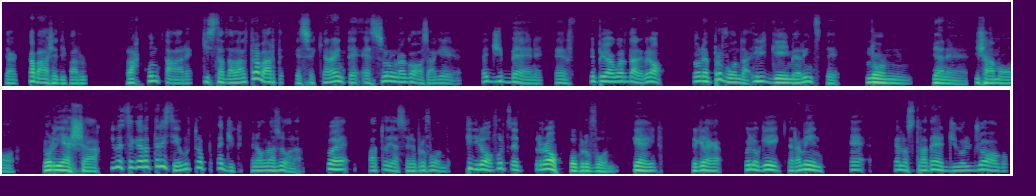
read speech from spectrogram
sia capace di farlo raccontare chi sta dall'altra parte, che se chiaramente è solo una cosa che leggi bene, è semplice da guardare, però non è profonda, il gamer in sé non viene, diciamo, non riesce a... Di queste caratteristiche purtroppo Magic ce n'è una sola, cioè il fatto di essere profondo. Ti dirò, forse è troppo profondo, ok? Perché la, quello che chiaramente è, è lo strategico, il gioco,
